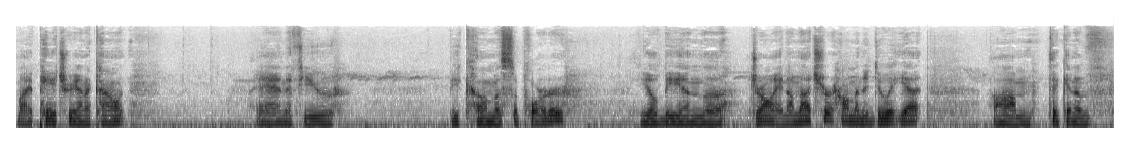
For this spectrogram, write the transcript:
my Patreon account. And if you become a supporter, you'll be in the drawing. I'm not sure how I'm going to do it yet. Um, thinking of,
